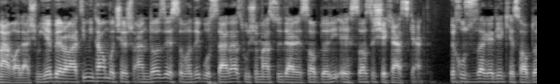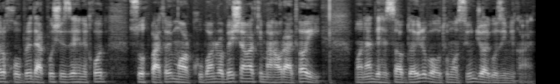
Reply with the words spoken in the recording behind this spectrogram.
مقالش. میگه به راحتی می‌توان با چشم انداز استفاده گسترده از هوش مصنوعی در حسابداری احساس شکست کرده به خصوص اگر یک حسابدار خبره در پشت ذهن خود صحبت های مارکوبان را بشنود که مهارت هایی مانند حسابداری را با اتوماسیون جایگزین می کند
